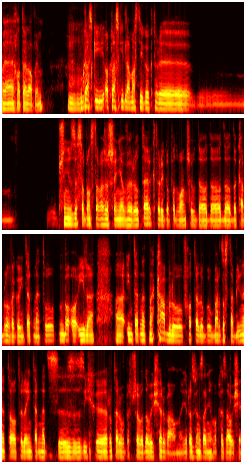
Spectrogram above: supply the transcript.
e, hotelowym. Mhm. Oklaski, oklaski dla Mastiego, który przyniósł ze sobą stowarzyszeniowy router, który go podłączył do, do, do, do kablowego internetu, bo o ile e, internet na kablu w hotelu był bardzo stabilny, to o tyle internet z, z ich e, routerów bezprzewodowych się rwał. No i rozwiązaniem okazało się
